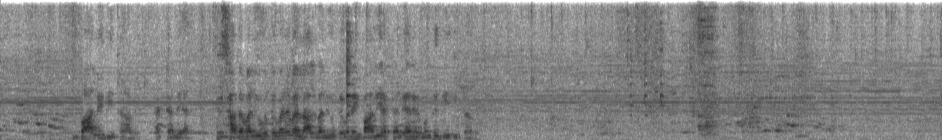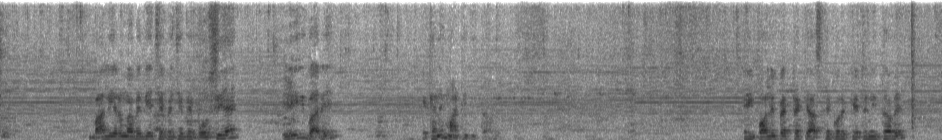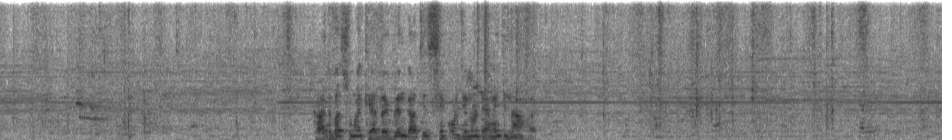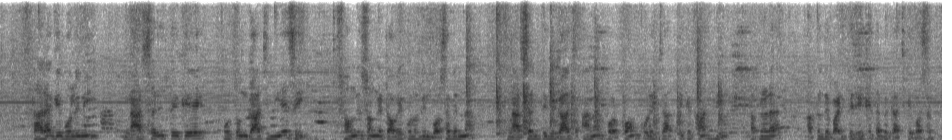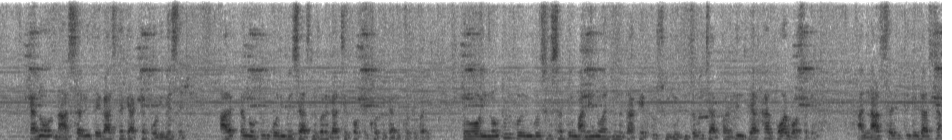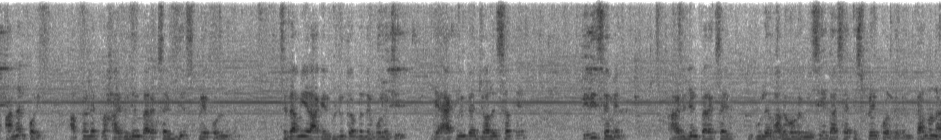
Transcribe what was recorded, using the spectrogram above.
বালি দিতে হবে একটা লেয়ার সাদা বালি হতে পারে বা লাল বালি হতে পারে, এই বালি একটা লেয়ার এর মধ্যে দিয়ে দিতে হবে। বালি এরমভাবে দিয়ে চেপে চেপে বসিয়ে এইবারে এখানে মাটি দিতে হবে। এই পলিপ্যাকটাকে আস্তে করে কেটে নিতে হবে। কাটবার সময় খেয়াল রাখবেন, গাছের শেকড় যেন ড্যামেজ না হয়। তার আগে বলিনি, নার্সারি থেকে প্রথম গাছ নিয়ে এসেই সঙ্গে সঙ্গে টবে কোনো দিন বসাবেন না। নার্সারি থেকে গাছ আনার পর কম করে চার থেকে পাঁচ দিন আপনারা আপনাদের বাড়িতে রেখে তবে গাছকে বসাবেন। কেন? নার্সারিতে গাছ থাকে একটা পরিবেশে। আর একটা নতুন পরিবেশে আসলে পরে গাছের পক্ষে ক্ষতিকারক হতে পারে। তো ওই নতুন পরিবেশের সাথে মানিয়ে নেওয়ার জন্য তাকে একটু সুযোগ দিতে হবে, চার পাঁচ দিন দেখার পর বসাবেন। আর নার্সারি থেকে গাছটা আনার পরে আপনারা একটু হাইড্রোজেন প্যারাক্সাইড দিয়ে স্প্রে করে নেবেন। সেটা আমি এর আগের ভিডিওতে আপনাদের বলেছি যে এক লিটার জলের সাথে তিরিশ এম হাইড্রোজেন প্যারাক্সাইড গুলে ভালোভাবে মিশিয়ে গাছটাকে স্প্রে করে দেবেন। কেননা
